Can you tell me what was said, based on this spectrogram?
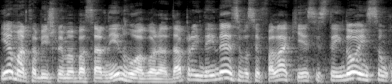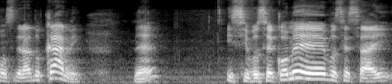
E a Marta Bishlema Basar Ninhu, agora dá para entender se você falar que esses tendões são considerados carne, né? E se você comer, você sai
